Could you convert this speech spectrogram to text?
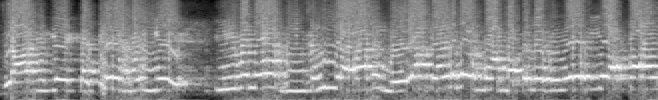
ਜਾਗ ਕੇ ਇਕੱਠੇ ਹੋਈਏ ਈਵਨ ਇਹ ਬਿਜਲੀ ਵਾਲਾ ਤੇ ਮੇਰਾ ਕਹਿਣ ਦਾ ਮਤਲਬ ਇਹ ਹੈ ਕਿ ਆਪਾਂ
